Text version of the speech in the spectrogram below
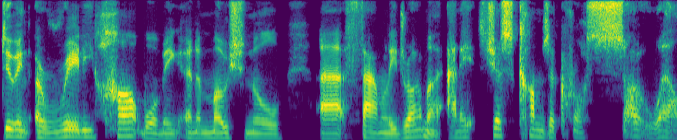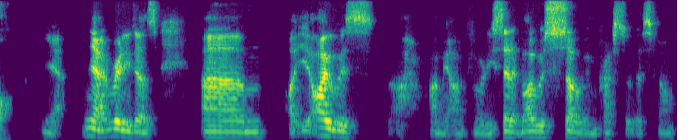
doing a really heartwarming and emotional uh, family drama. And it just comes across so well. Yeah. Yeah it really does. Um I, I was, I mean, I've already said it, but I was so impressed with this film.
